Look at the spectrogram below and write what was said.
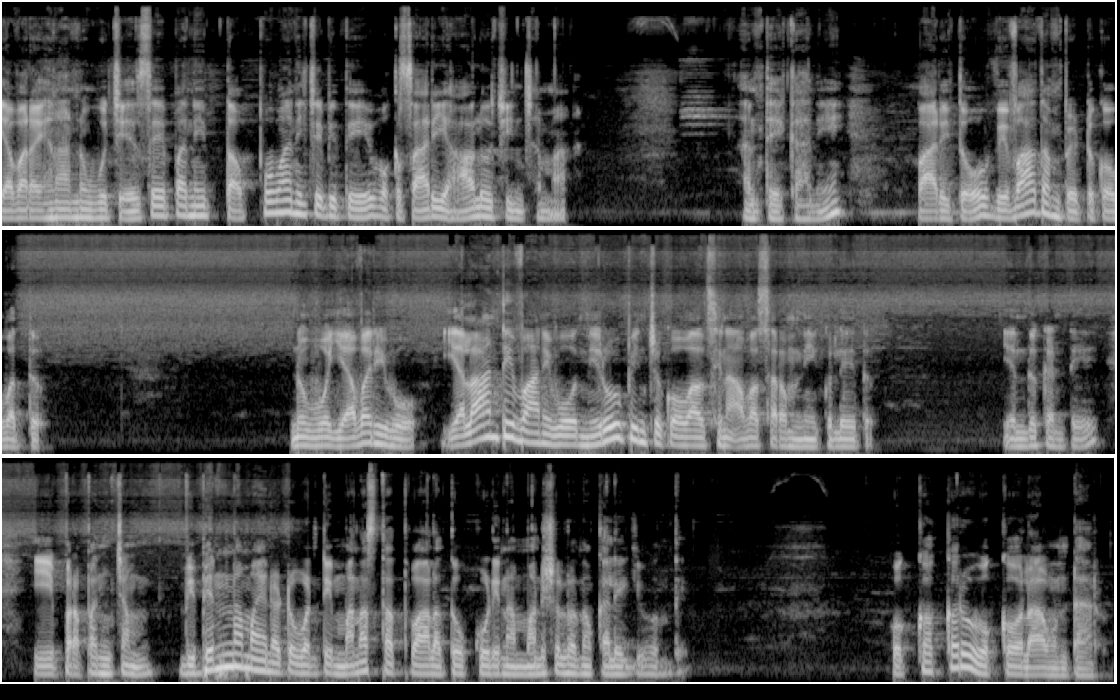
ఎవరైనా నువ్వు చేసే పని తప్పు అని చెబితే ఒకసారి ఆలోచించమ్మా. అంతేకాని వారితో వివాదం పెట్టుకోవద్దు. నువ్వు ఎవరివో ఎలాంటి వానివో నిరూపించుకోవాల్సిన అవసరం నీకు లేదు. ఎందుకంటే ఈ ప్రపంచం విభిన్నమైనటువంటి మనస్తత్వాలతో కూడిన మనుషులను కలిగి ఉంది. ఒక్కొక్కరు ఒక్కోలా ఉంటారు.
